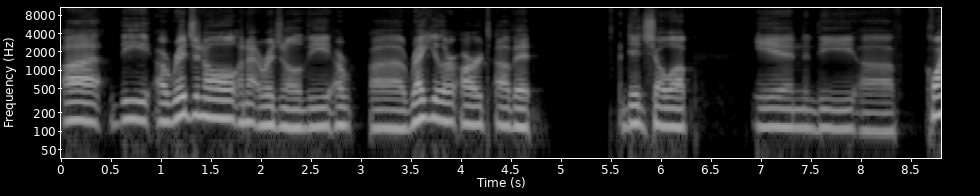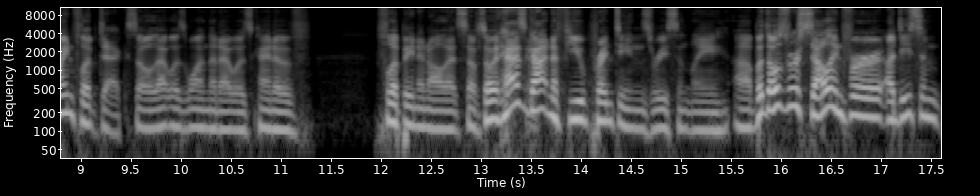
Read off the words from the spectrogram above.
uh the original uh, not original the uh, uh regular art of it did show up in the uh coin flip deck. So that was one that I was kind of flipping and all that stuff. So it has gotten a few printings recently. Uh but those were selling for a decent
